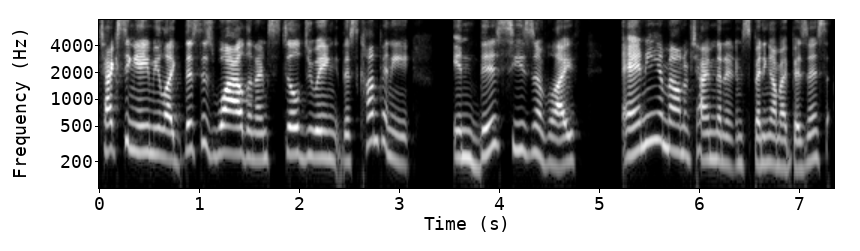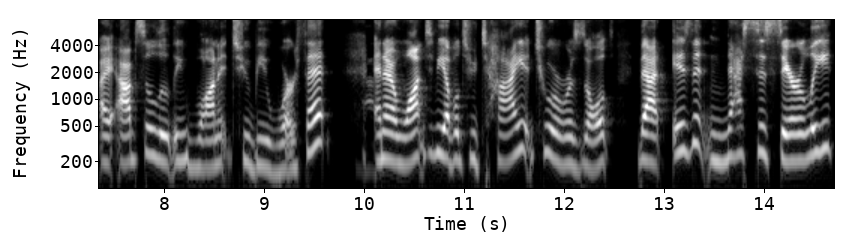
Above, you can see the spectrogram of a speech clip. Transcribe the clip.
texting Amy, like, this is wild. And I'm still doing this company in this season of life. Any amount of time that I'm spending on my business, I absolutely want it to be worth it. And I want to be able to tie it to a result that isn't necessarily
